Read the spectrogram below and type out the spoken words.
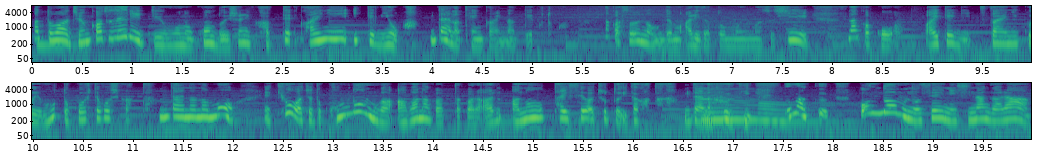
あとは、潤滑ゼリーっていうものを今度一緒に買って、買いに行ってみようか。みたいな展開になっていくとか。かそういうのでもありだと思いますしなんかこう相手に伝えにくいもっとこうしてほしかったみたいなのもえ今日はちょっとコンドームが合わなかったからああの体勢はちょっと痛かったなみたいな風にうまくコンドームのせいにしながら、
